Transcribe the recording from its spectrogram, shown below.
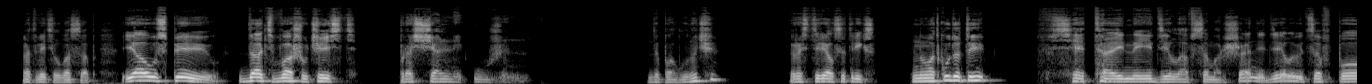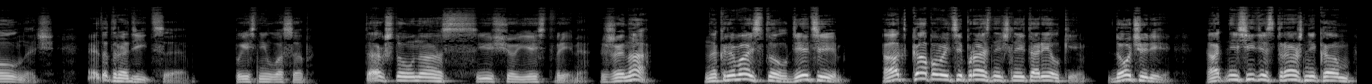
— ответил Васап. Я успею дать вашу честь прощальный ужин. До полуночи? — растерялся Трикс. Ну откуда ты... Все тайные дела в Самаршане делаются в полночь. Это традиция, — пояснил Васап. Так что у нас еще есть время. Жена! Накрывай стол, дети! Откапывайте праздничные тарелки. Дочери, отнесите стражникам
